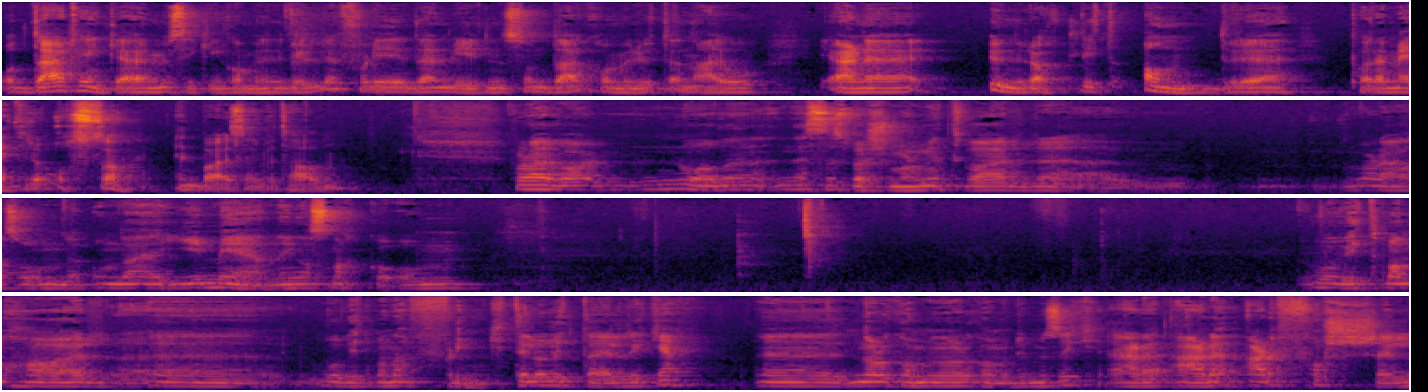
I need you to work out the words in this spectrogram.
Og der tenker jeg musikken kommer inn i bildet, fordi den lyden som der kommer ut, den er jo gjerne underlagt litt andre parametere også enn bare selve talen. For det var Noe av det neste spørsmålet mitt var, var det altså om, det, om det gir mening å snakke om hvorvidt man har uh, Hvorvidt man er flink til å lytte eller ikke når, det kommer, når, det kommer, til musikk. Er det, er det, er det forskjell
